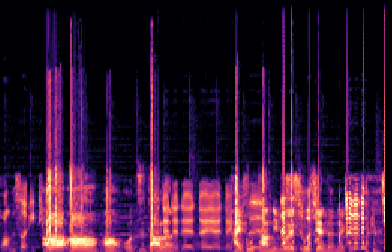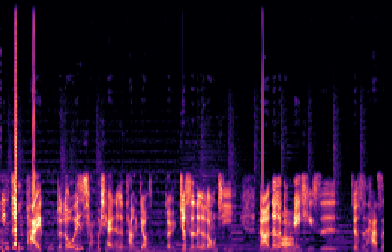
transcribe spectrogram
黄色一条。哦哦哦哦，我知道了，对对对对对对，排骨汤里面是什么出现的那个，对对对，金针排骨，对对，我一直想不起来那个汤叫什么，对，就是那个东西。然后那个东啊西其实就是它是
